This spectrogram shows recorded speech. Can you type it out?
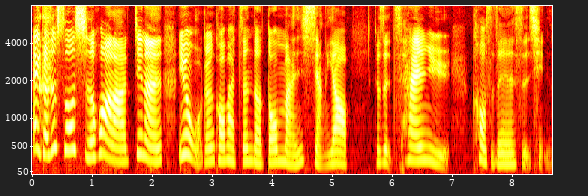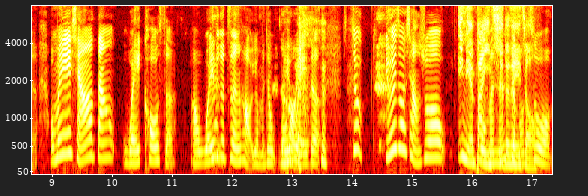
哎、可是说实话啦，既然因为我跟 c o p a 真的都蛮想要，就是参与 cos 这件事情的，我们也想要当围 coser 啊，围这个字很好用嘛，就微很好微的，就有一种想说，一年办我一次的那一种。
